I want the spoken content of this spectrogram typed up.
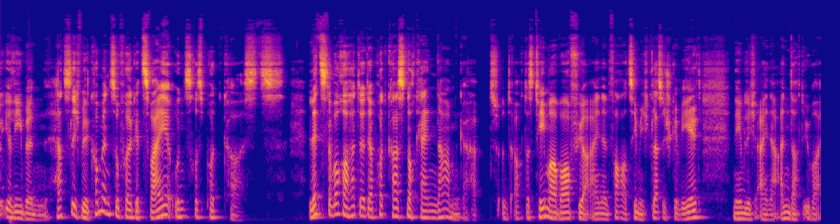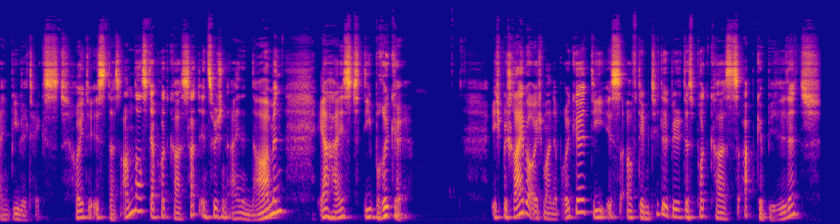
ihr Lieben, herzlich willkommen zu Folge 2 unseres Podcasts. Letzte Woche hatte der Podcast noch keinen Namen gehabt und auch das Thema war für einen Pfarrer ziemlich klassisch gewählt, nämlich eine Andacht über einen Bibeltext. Heute ist das anders, der Podcast hat inzwischen einen Namen, er heißt Die Brücke. Ich beschreibe euch mal eine Brücke, die ist auf dem Titelbild des Podcasts abgebildet.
